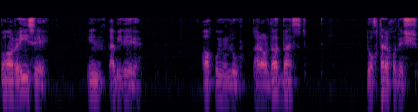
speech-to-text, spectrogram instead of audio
با رئیس این قبیله آقویونلو قرارداد بست. دختر خودش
